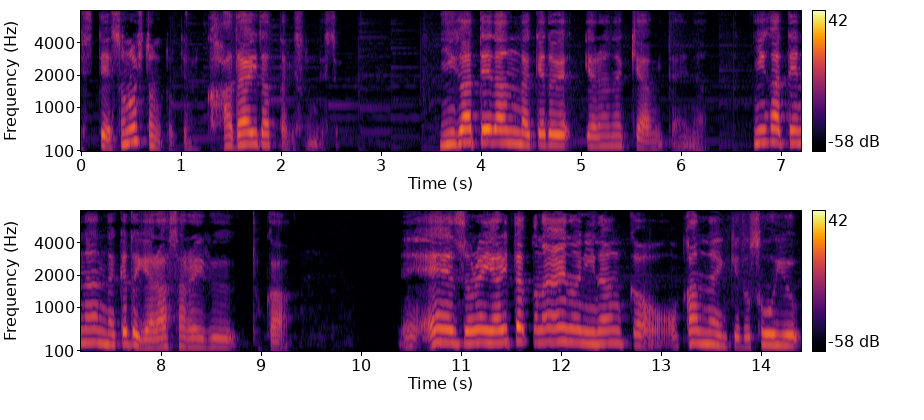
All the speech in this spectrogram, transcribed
してその人にとっての課題だったりするんですよ。苦手なんだけどやらなきゃみたいな。苦手なんだけどやらされるとか。えー、それやりたくないのになんかわかんないけどそういう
